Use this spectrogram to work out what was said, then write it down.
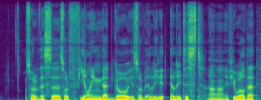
sort of this uh, sort of feeling that Go is sort of elite, elitist, uh, uh, if you will. That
